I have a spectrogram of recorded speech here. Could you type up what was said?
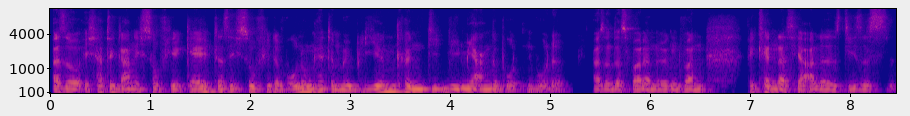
Also ich hatte gar nicht so viel Geld, dass ich so viele Wohnungen hätte möblieren können, die, wie mir angeboten wurde. Also das war dann irgendwann, wir kennen das ja alles, dieses,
